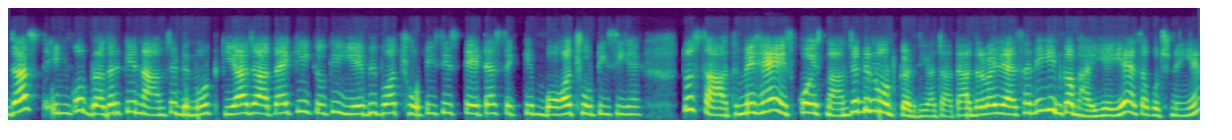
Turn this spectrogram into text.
जस्ट इनको ब्रदर के नाम से डिनोट किया जाता है कि क्योंकि ये भी बहुत छोटी सी स्टेट है सिक्किम बहुत छोटी सी है तो साथ में है, इसको इस नाम से डिनोट कर दिया जाता है। अदरवाइज़ ऐसा नहीं कि इनका भाई यही है, ऐसा कुछ नहीं है।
